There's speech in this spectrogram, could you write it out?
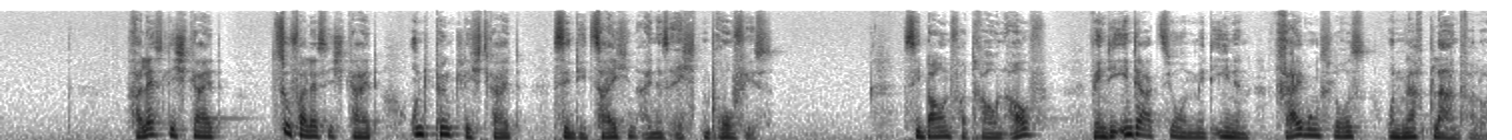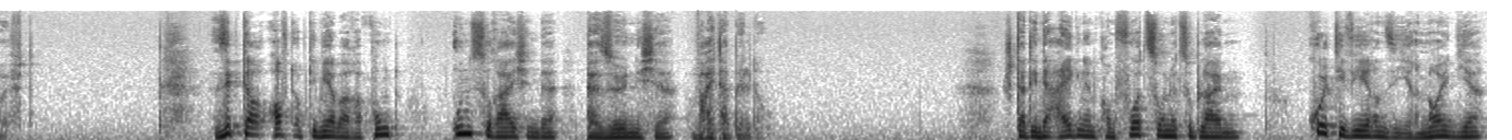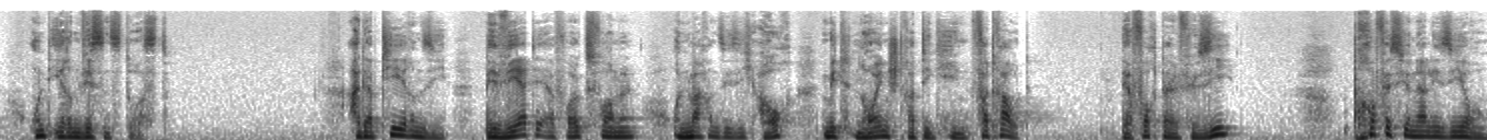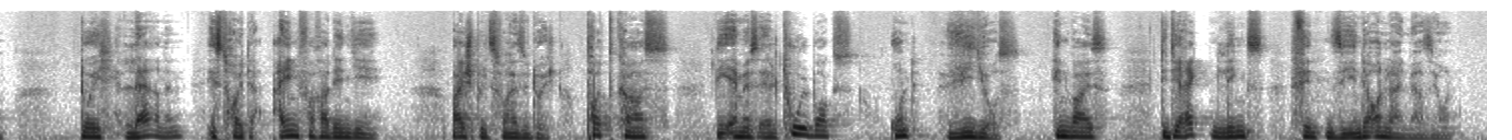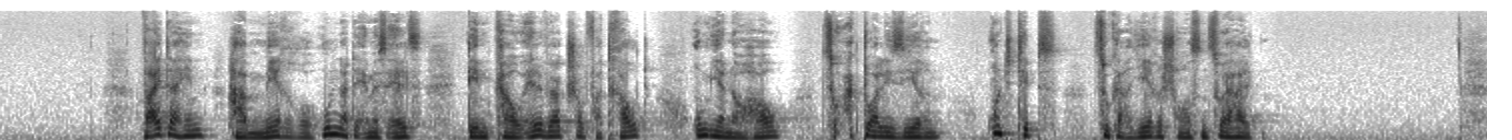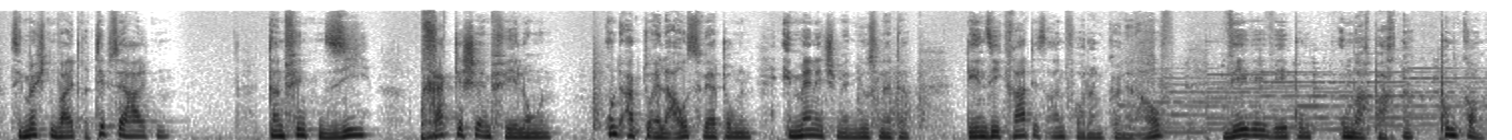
Verlässlichkeit, Zuverlässigkeit und Pünktlichkeit sind die Zeichen eines echten Profis. Sie bauen Vertrauen auf, wenn die Interaktion mit ihnen reibungslos und nach Plan verläuft. Siebter oft optimierbarer Punkt, unzureichende persönliche Weiterbildung. Statt in der eigenen Komfortzone zu bleiben, kultivieren Sie Ihre Neugier und Ihren Wissensdurst. Adaptieren Sie bewährte Erfolgsformeln und machen Sie sich auch mit neuen Strategien vertraut. Der Vorteil für Sie? Professionalisierung durch Lernen ist heute einfacher denn je. Beispielsweise durch Podcasts, die MSL Toolbox und Videos. Hinweis, die direkten Links finden Sie in der Online-Version. Weiterhin haben mehrere hunderte MSLs dem KOL-Workshop vertraut, um ihr Know-how zu aktualisieren und Tipps zu Karrierechancen zu erhalten. Sie möchten weitere Tipps erhalten? Dann finden Sie praktische Empfehlungen und aktuelle Auswertungen im Management-Newsletter, den Sie gratis anfordern können auf www.umbachpartner.com.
